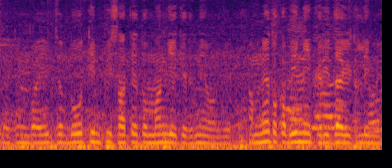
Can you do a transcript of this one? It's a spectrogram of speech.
लेकिन भाई जब दो तीन पीस आते तो महँगे कितने होंगे? हमने तो कभी नहीं खरीदा इटली में।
